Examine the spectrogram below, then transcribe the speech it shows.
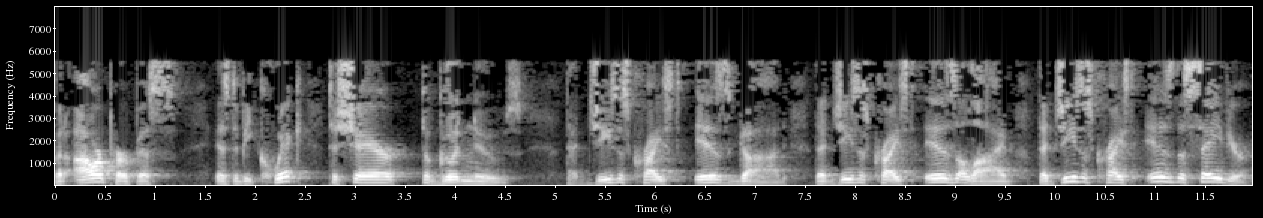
But our purpose is to be quick to share the good news that Jesus Christ is God, that Jesus Christ is alive, that Jesus Christ is the Savior.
